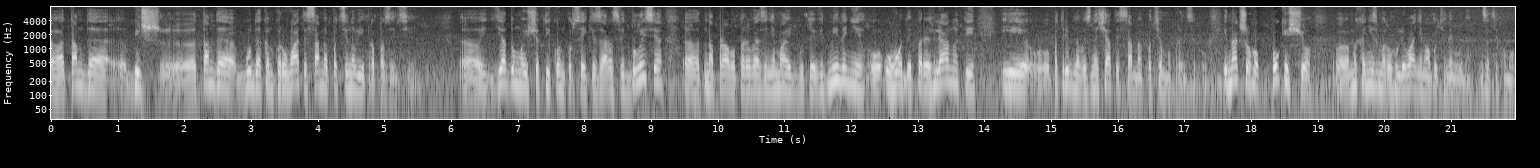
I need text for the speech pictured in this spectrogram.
е, там, де більш там, де буде конкурувати саме по ціновій пропозиції. Е, Я думаю, що ті конкурси, які зараз відбулися е, на право перевезення, мають бути відмінені, угоди переглянуті, і потрібно визначати саме по цьому принципу. Інакшого поки що е, механізму регулювання, мабуть, і не буде за цих умов.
